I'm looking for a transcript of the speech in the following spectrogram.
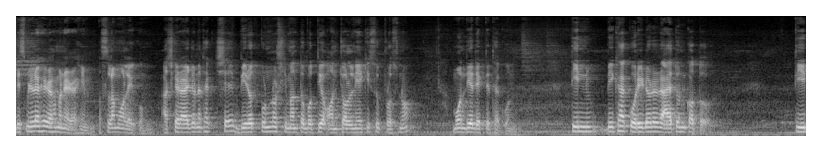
বিসমিল্লাহ রহমানের রাহিম। আসসালামু আলাইকুম। আজকের আয়োজনে থাকছে বিরোধপূর্ণ সীমান্তবর্তী অঞ্চল নিয়ে কিছু প্রশ্ন। মন দিয়ে দেখতে থাকুন। তিন বিঘা করিডোরের আয়তন কত? তিন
